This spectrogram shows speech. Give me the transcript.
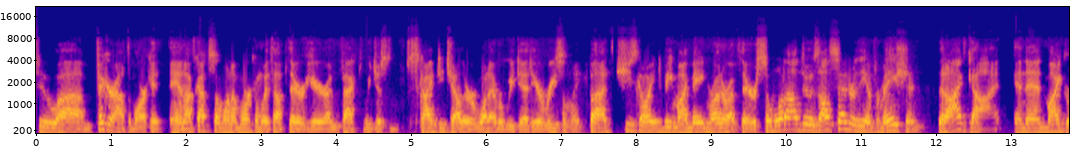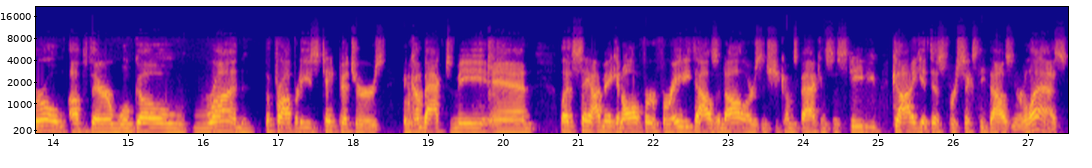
to um, figure out the market, and I've got someone I'm working with up there here. In fact, we just Skyped each other or whatever we did here recently. But she's going to be my main runner up there. So what I'll do is I'll send her the information that I've got, and then my girl up there will go run the properties, take pictures, and come back to me. And let's say I make an offer for eighty thousand dollars, and she comes back and says, "Steve, you got to get this for sixty thousand or less."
